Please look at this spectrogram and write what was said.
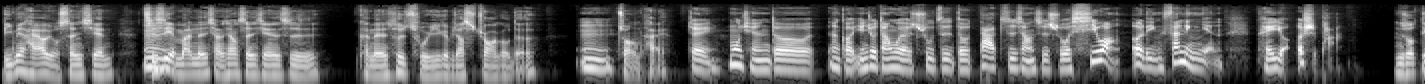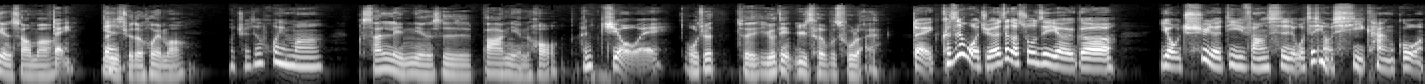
里面还要有生鲜，其实也蛮能想象生鲜是可能是处于一个比较 struggle 的嗯状态。对，目前的那个研究单位的数字都大致上是说，希望二零三零年可以有二十趴。你说电商吗？对，那你觉得会吗？我觉得会吗？三零年是八年后，很久哎、欸。我觉得对，有点预测不出来。对，可是我觉得这个数字有一个有趣的地方是，是我之前有细看过，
